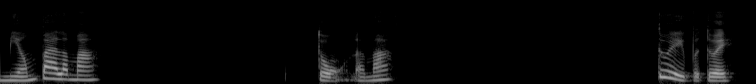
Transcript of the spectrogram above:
明白了吗？懂了吗？对不对？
